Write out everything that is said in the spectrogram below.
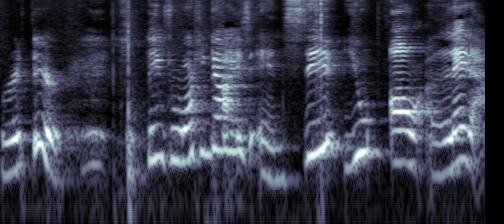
right there. So, thanks for watching, guys, and see you all later.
